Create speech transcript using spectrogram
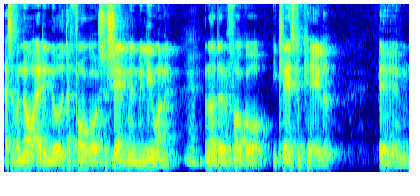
Altså, hvornår er det noget, der foregår socialt mellem eleverne? Mm. Hvornår det foregår i klasselokalet, øh,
